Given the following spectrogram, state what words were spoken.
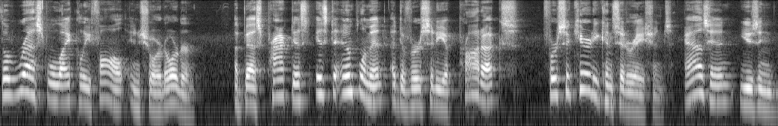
the rest will likely fall in short order. A best practice is to implement a diversity of products for security considerations, as in using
